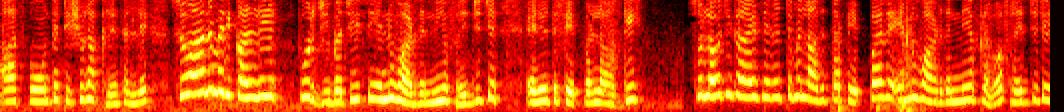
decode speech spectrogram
ਆ ਸਪੂਨ ਤੇ ਟਿਸ਼ੂ ਰੱਖ ਲਏ ਥੱਲੇ। ਸੋ ਆ ਨਾ ਮੇਰੀ ਕੱਲ ਦੀ ਭੁਰਜੀ ਬਚੀ ਸੀ, ਇਹਨੂੰ ਵਾੜ ਦਿੰਨੀ ਆ ਫ੍ਰਿਜ 'ਚ, ਇਹਦੇ ਉੱਤੇ ਪੇਪਰ ਲਾ ਕੇ। ਸੋ ਲਓ ਜੀ ਗਾਇਸ ਇਹਦੇ ਉੱਤੇ ਮੈਂ ਲਾ ਦਿੱਤਾ ਪੇਪਰ ਇਹਨੂੰ ਵਾੜ ਦਿੰਨੀ ਆ ਭਰਾਵਾ ਫ੍ਰਿਜ 'ਚ।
